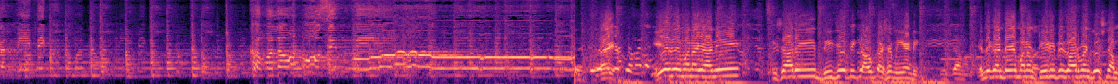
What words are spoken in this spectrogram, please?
కన్నీటి కమలం పూసింది. రైట్. ఏదేమన్నా కానీ ఈసారి బీజేపీకి అవకాశం ఇవ్వండి ఎందుకంటే మనం టీడీపీ గవర్నమెంట్ చూసినాం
